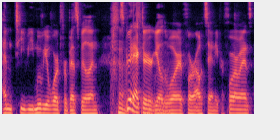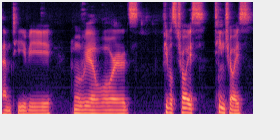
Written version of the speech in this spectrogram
MTV Movie Award for Best Villain, Screen Actor Guild Award for Outstanding Performance, MTV Movie Awards, People's Choice, Teen Choice,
